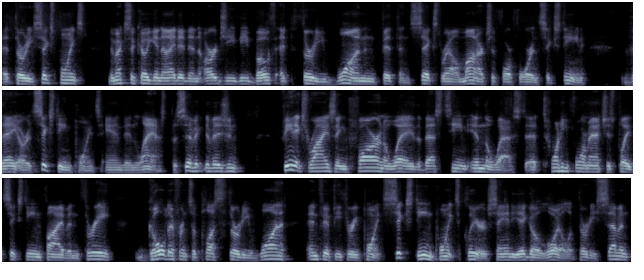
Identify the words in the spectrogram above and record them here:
at 36 points. New Mexico United and RGV both at 31 and fifth and sixth. Real Monarchs at 4 4 and 16. They are at 16 points and in last. Pacific Division, Phoenix rising far and away the best team in the West at 24 matches played, 16 5 and 3 goal difference of plus 31 and 53 points, 16 points clear of San Diego Loyal at 37,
